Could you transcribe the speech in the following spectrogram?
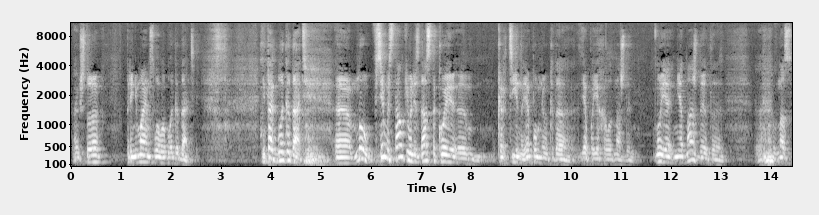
Так что принимаем слово благодати. Итак, благодать. Э, ну, все мы сталкивались, да, с такой э, картиной. Я помню, когда я поехал однажды, ну, я не однажды, это э, у нас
